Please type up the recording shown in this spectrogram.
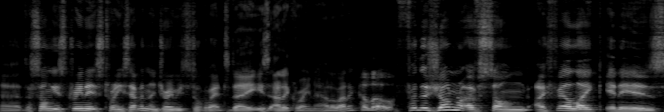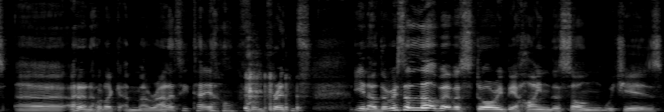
Uh, the song is 3 minutes 27, and joining me to talk about today is Alec Reyna. Hello, Alec. Hello. For the genre of song, I feel like it is, uh, I don't know, like a morality tale from Prince. You know, there is a little bit of a story behind the song which is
